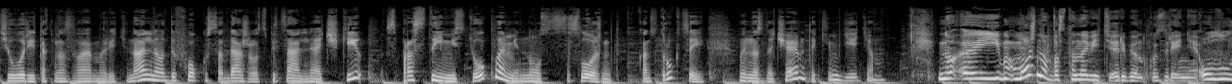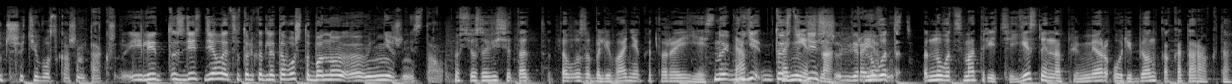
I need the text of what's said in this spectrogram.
теории так называемого ретинального дефокуса, даже вот специальные очки с простыми стеклами, но со сложной конструкцией мы назначаем таким детям. Но э, и можно восстановить ребенку зрение, улучшить его, скажем так? Или здесь делается только для того, чтобы оно э, ниже не стало? Ну, все зависит от того заболевания, которое есть. Ну, да? е- то конечно. Есть вероятность. Ну вот, ну вот смотрите, если, например, у ребенка катаракта,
